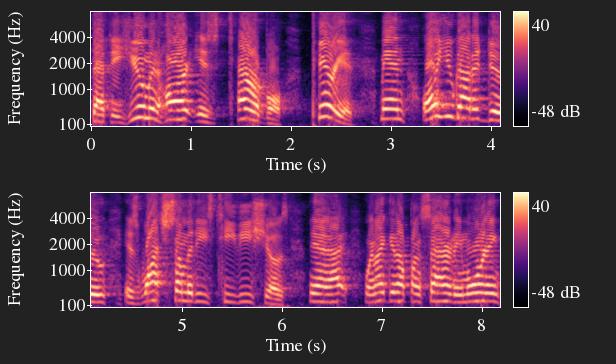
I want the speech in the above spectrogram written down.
That the human heart is terrible, Period. Man, all you got to do is watch some of these TV shows. Man, I, when I get up on Saturday morning,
